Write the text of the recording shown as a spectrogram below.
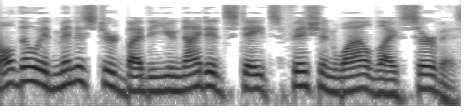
Although administered by the United States Fish and Wildlife Service,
